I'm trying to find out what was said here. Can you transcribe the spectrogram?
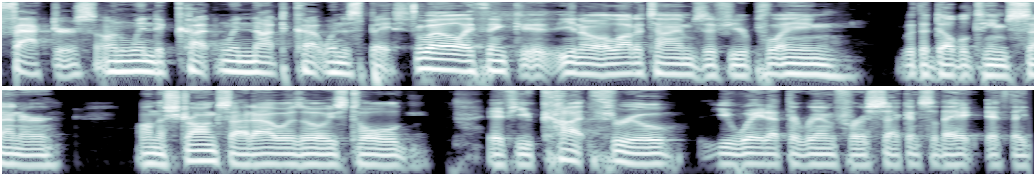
factors on when to cut, when not to cut, when to space? Well, I think, uh, you know, a lot of times if you're playing with a double team center on the strong side, I was always told if you cut through, you wait at the rim for a second. So they, if they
